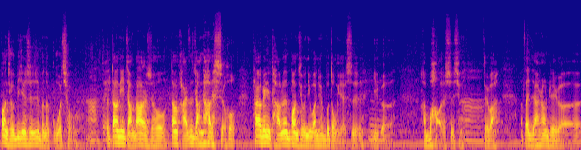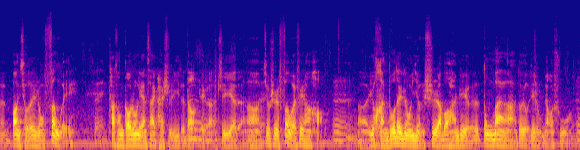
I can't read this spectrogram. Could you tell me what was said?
棒球毕竟是日本的国球啊，对。当你长大的时候，当孩子长大的时候，他要跟你谈论棒球，你完全不懂，也是一个很不好的事情，对吧？再加上这个棒球的这种氛围，对，他从高中联赛开始一直到这个职业的啊，就是氛围非常好，嗯，啊，有很多的这种影视啊，包含这个动漫啊，都有这种描述，嗯，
